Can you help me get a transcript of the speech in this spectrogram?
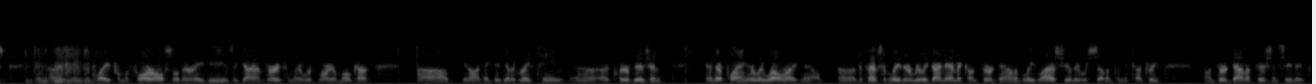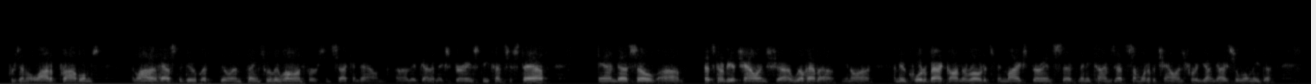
uh, teams play from afar. Also, their AD is a guy I'm very familiar with, Mario Moccia. Uh, you know, I think they've got a great team, uh, a clear vision, and they're playing really well right now. Uh, defensively, they're really dynamic on third down. I believe last year they were seventh in the country on third down efficiency. They present a lot of problems. A lot of it has to do with doing things really well on first and second down. Uh, they've got an experienced defensive staff, and uh, so um, that's going to be a challenge. Uh, we'll have a you know a, a new quarterback on the road. It's been my experience that many times that's somewhat of a challenge for a young guy. So we'll need to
